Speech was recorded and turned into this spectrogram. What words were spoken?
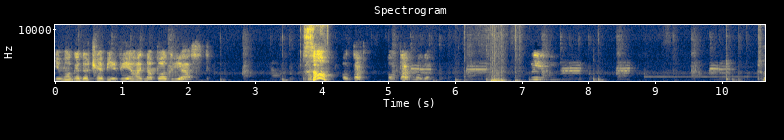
Nie mogę do ciebie wjechać na podjazd. Co? O tak, o tak mogę. To...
